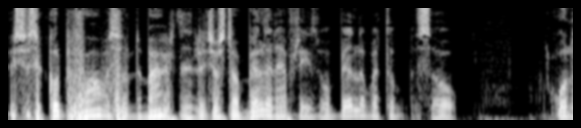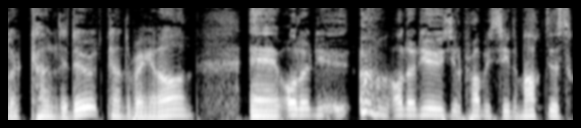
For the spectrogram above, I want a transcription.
was just a good performance from the Martin, and they're just are building everything's we're building with them. So, wonder can they do it? Can they bring it on? Um, other news, other news, you'll probably see the Mochtas.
